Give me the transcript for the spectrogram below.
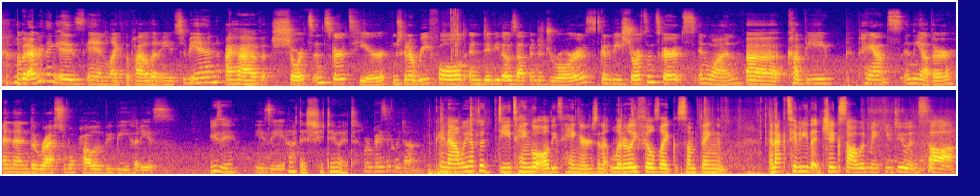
But everything is in like the pile that it needs to be in. I have shorts and skirts here. I'm just gonna refold and divvy those up into drawers. It's gonna be shorts and skirts in one, uh, comfy pants in the other, and then the rest will probably be hoodies. Easy. Easy. How does she do it? We're basically done. Okay, now we have to detangle all these hangers, and it literally feels like something, an activity that Jigsaw would make you do in Saw.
